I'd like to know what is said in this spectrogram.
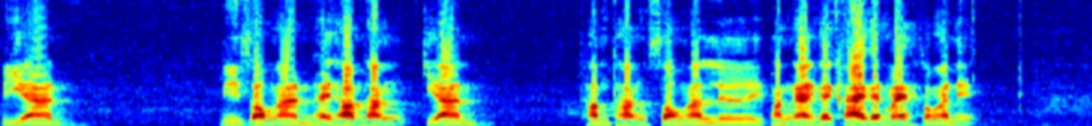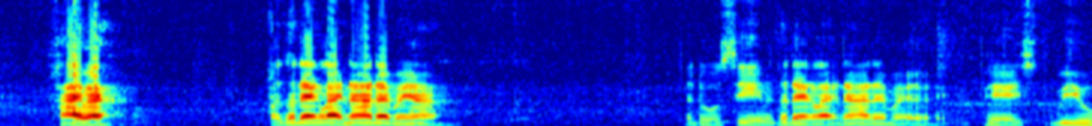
มีกี่อัน มีสองอันให้ทำทั้งกี่อันทำทั้งสองอันเลย ผังงานคล้าย ๆ กันไหมสองอันนี้ คล้ายไหมมันแสดงหลายหน้าได้ไหมอะจะดูซิมันแสดงหลายหน้าได้ไหมเอ่ย page view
